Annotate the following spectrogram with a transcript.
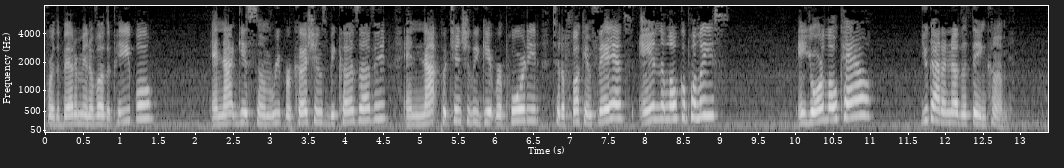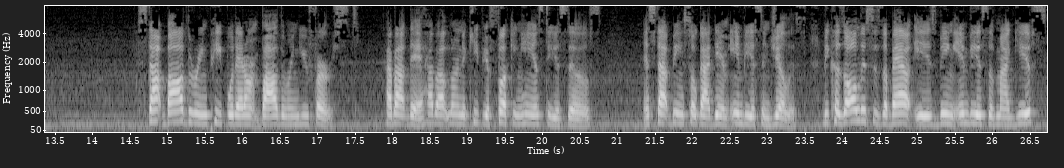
for the betterment of other people and not get some repercussions because of it and not potentially get reported to the fucking feds and the local police in your locale, you got another thing coming. Stop bothering people that aren't bothering you first. How about that? How about learn to keep your fucking hands to yourselves and stop being so goddamn envious and jealous? because all this is about is being envious of my gifts,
